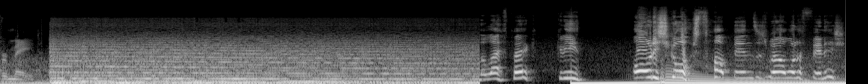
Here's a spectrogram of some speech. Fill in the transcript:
ever made. The left peg, green. Oh, he scores top bins as well. What a finish.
